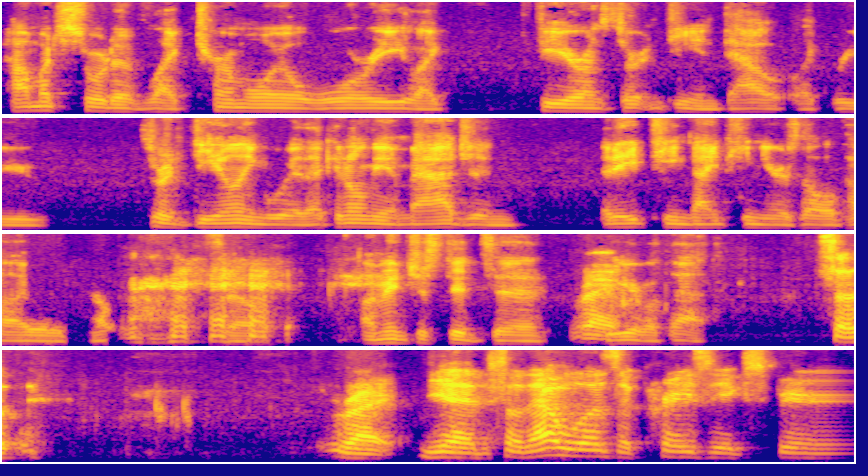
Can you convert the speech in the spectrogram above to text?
how much sort of like turmoil, worry, like fear, uncertainty, and doubt, like were you sort of dealing with? I can only imagine at 18, 19 years old how I would have felt. So I'm interested to, right. hear about that. So, right, yeah. So that was a crazy experience.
